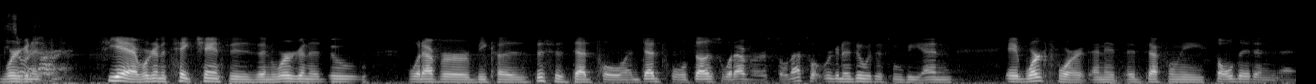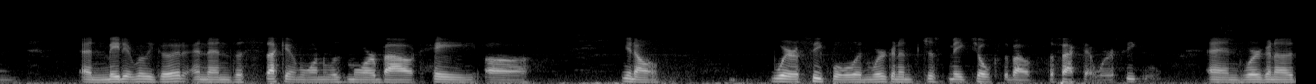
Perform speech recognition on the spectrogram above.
we're gonna yeah we're gonna take chances and we're gonna do whatever because this is Deadpool and Deadpool does whatever. So that's what we're gonna do with this movie, and it worked for it, and it, it definitely sold it and and and made it really good. And then the second one was more about hey, uh, you know, we're a sequel and we're gonna just make jokes about the fact that we're a sequel, and we're gonna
